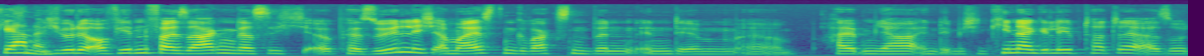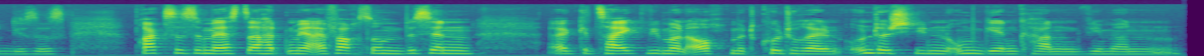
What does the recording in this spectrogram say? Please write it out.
Gerne. ich würde auf jeden Fall sagen, dass ich äh, persönlich am meisten gewachsen bin in dem äh, halben Jahr, in dem ich in China gelebt hatte. Also dieses Praxissemester hat mir einfach so ein bisschen äh, gezeigt, wie man auch mit kulturellen Unterschieden umgehen kann, wie man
